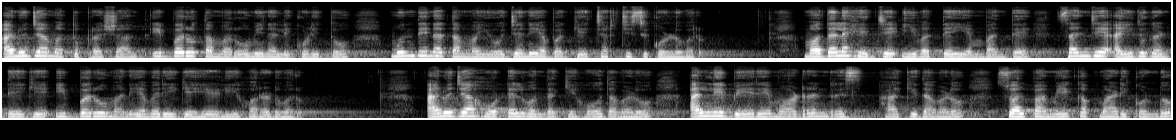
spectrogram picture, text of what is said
ಅನುಜ ಮತ್ತು ಪ್ರಶಾಂತ್ ಇಬ್ಬರು ತಮ್ಮ ರೂಮಿನಲ್ಲಿ ಕುಳಿತು ಮುಂದಿನ ತಮ್ಮ ಯೋಜನೆಯ ಬಗ್ಗೆ ಚರ್ಚಿಸಿಕೊಳ್ಳುವರು. ಮೊದಲ ಹೆಜ್ಜೆ ಇವತ್ತೇ ಎಂಬಂತೆ ಸಂಜೆ ಐದು ಗಂಟೆಗೆ ಇಬ್ಬರು ಮನೆಯವರಿಗೆ ಹೇಳಿ ಹೊರಡುವರು. ಅನುಜ ಹೋಟೆಲ್ ಒಂದಕ್ಕೆ ಹೋದವಳು. ಅಲ್ಲಿ ಬೇರೆ ಮಾಡ್ರನ್ ಡ್ರೆಸ್ ಹಾಕಿದವಳು. ಸ್ವಲ್ಪ ಮೇಕಪ್ ಮಾಡಿಕೊಂಡು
